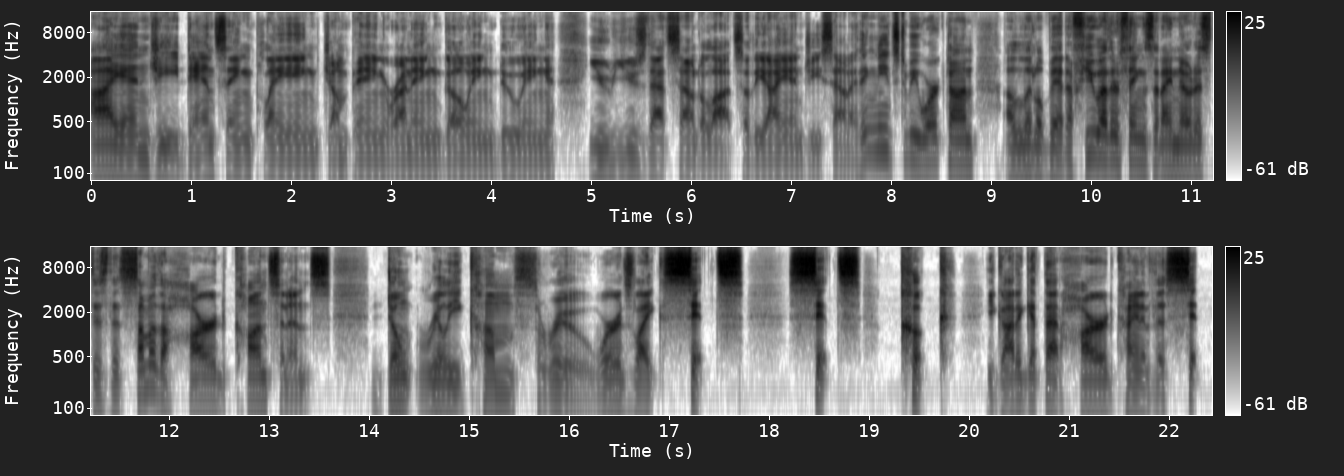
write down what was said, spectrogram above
ing, dancing, playing, jumping, running, going, doing. You use that sound a lot. So the ing sound, I think, needs to be worked on a little bit. A few other things that I noticed is that some of the hard consonants don't really come through. Words like sits, sits, cook. You got to get that hard kind of the sit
